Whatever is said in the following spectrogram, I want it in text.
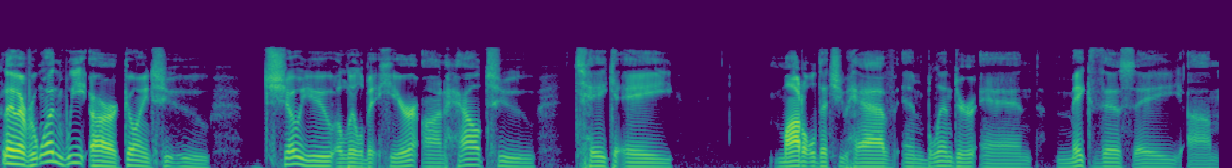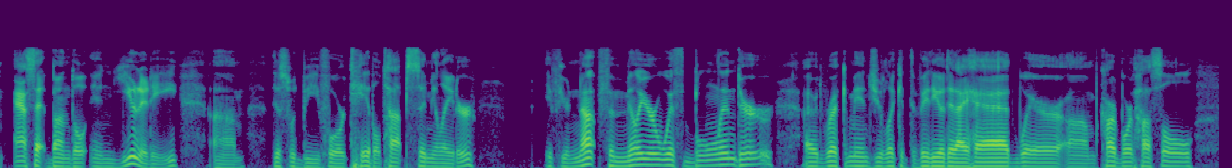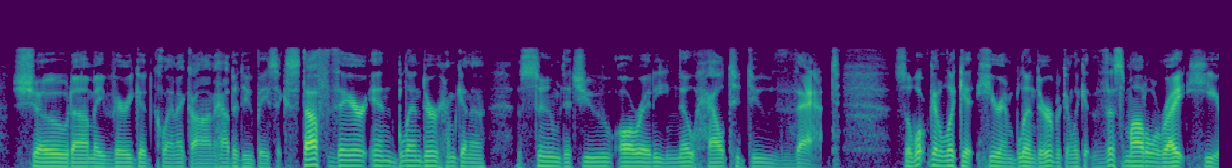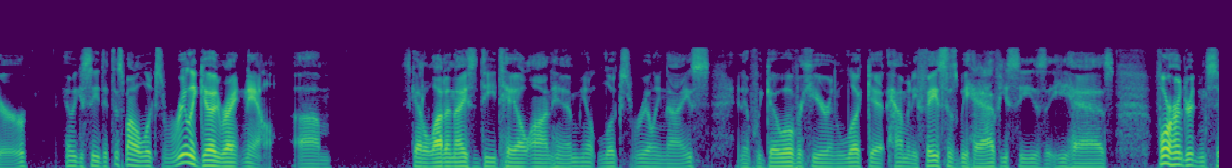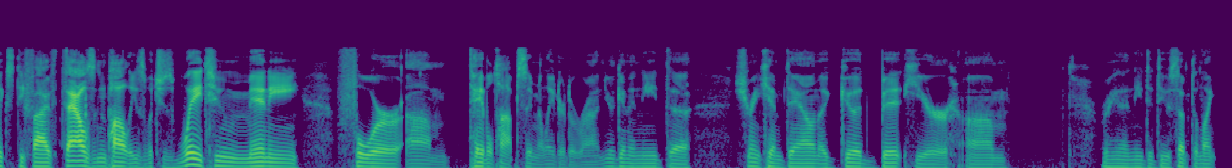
Hello everyone, we are going to show you a little bit here on how to take a model that you have in Blender and make this a um, asset bundle in Unity. Um, this would be for Tabletop Simulator. If you're not familiar with Blender, I would recommend you look at the video that I had where um, Cardboard Hustle showed um, a very good clinic on how to do basic stuff there in Blender. I'm going to assume that you already know how to do that. So what we're going to look at here in Blender, going to look at this model right here. And we can see that this model looks really good right now. Um, He's got a lot of nice detail on him. You know, looks really nice. And if we go over here and look at how many faces we have, he sees that he has 465,000 polys, which is way too many for um, tabletop simulator to run. You're going to need to shrink him down a good bit here. Um, we're going to need to do something like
